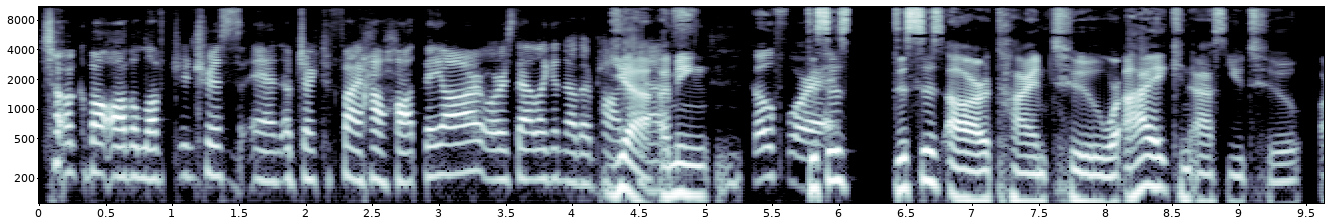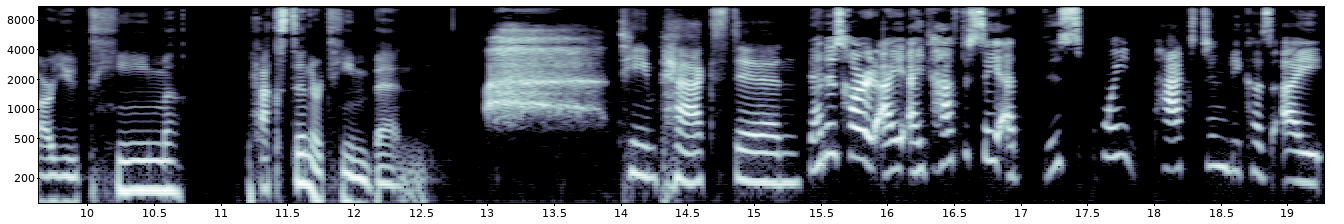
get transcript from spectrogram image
talk about all the love interests and objectify how hot they are, or is that like another podcast? Yeah, I mean go for it. this it. is this is our time to where I can ask you two, are you team Paxton or team Ben? Team Paxton. That is hard. I, I have to say at this point, Paxton, because I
